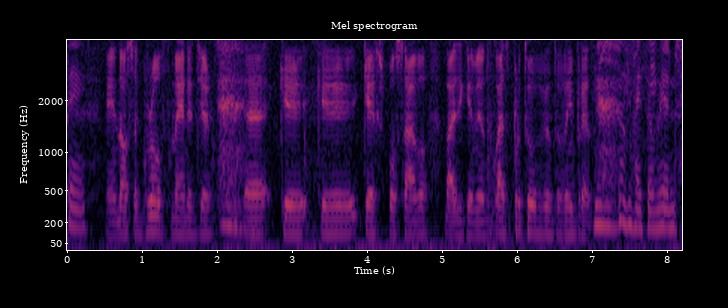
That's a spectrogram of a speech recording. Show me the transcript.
Sim é a nossa Growth Manager, uh, que, que, que, é responsável basicamente quase por tudo dentro da empresa. Mais ou menos.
